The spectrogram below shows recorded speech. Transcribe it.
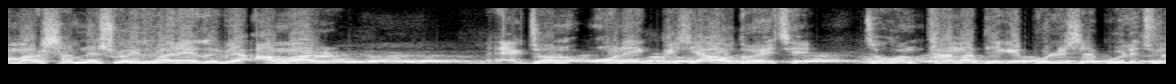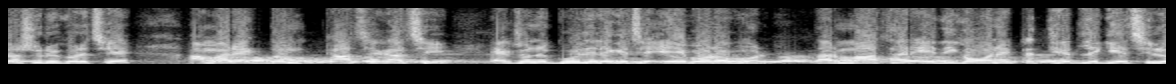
আমার সামনে শহীদ হয় নাই, তবে আমার একজন অনেক বেশি আহত হয়েছে। যখন থানা থেকে পুলিশে গুলি ছোড়া শুরু করেছে, আমার একদম কাছাকাছি একজনের গুলি লেগেছে এই বরাবর। তার মাথার এদিকে অনেকটা থেতলে গিয়েছিল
